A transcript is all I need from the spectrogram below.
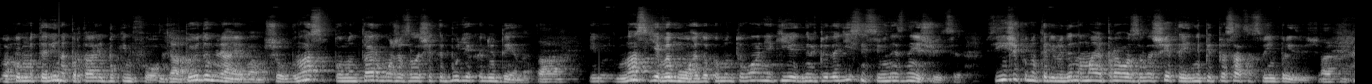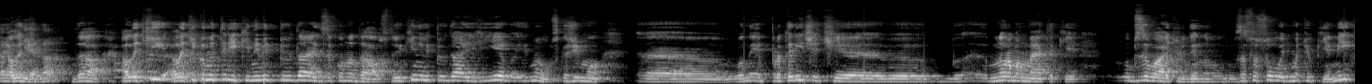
Коментарі на порталі Bookinfo. Да. Повідомляю вам, що в нас коментар може залишити будь-яка людина. Так. І в нас є вимоги до коментування, які не відповідають дійсності, вони знищуються. Всі інші коментарі людина має право залишити і не підписати своїм прізвищем. Так, так Але- є, так? Да. Але, ті, але ті коментарі, які не відповідають законодавству, які не відповідають, є, ну, скажімо, е, вони протирічать е, нормам етики, обзивають людину, застосовують матюки. Ми їх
